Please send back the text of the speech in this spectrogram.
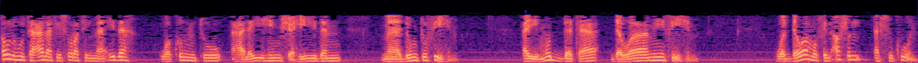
قوله تعالى في سورة المائدة: وكنت عليهم شهيدا ما دمت فيهم، أي مدة دوامي فيهم. والدوام في الأصل السكون،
